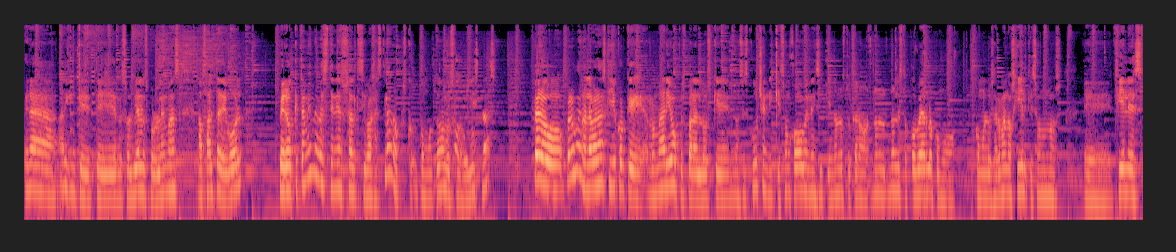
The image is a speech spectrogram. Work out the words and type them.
era alguien que te resolvía los problemas a falta de gol, pero que también a veces tenía sus altas y bajas, claro, pues como todos los futbolistas. Pero, pero bueno, la verdad es que yo creo que Romario, pues para los que nos escuchen y que son jóvenes y que no los tocaron, no, les tocó verlo como, como los hermanos Gil, que son unos eh, fieles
